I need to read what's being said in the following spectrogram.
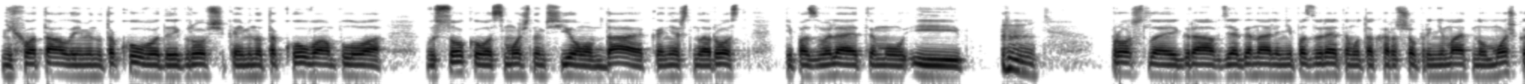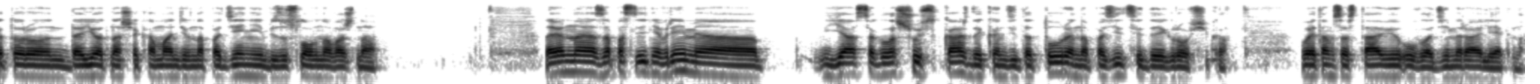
не хватало именно такого доигровщика, именно такого амплуа, высокого, с мощным съемом. Да, конечно, рост не позволяет ему и прошлая игра в диагонали не позволяет ему так хорошо принимать, но мощь, которую он дает нашей команде в нападении, безусловно, важна. Наверное, за последнее время я соглашусь с каждой кандидатурой на позиции доигровщиков в этом составе у Владимира Олегна.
